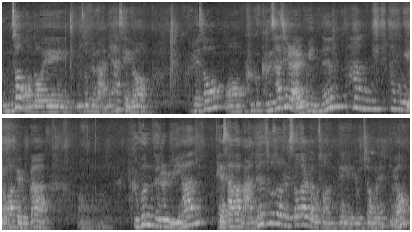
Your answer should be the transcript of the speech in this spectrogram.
음성 언어에 의존을 많이 하세요. 그래서 어, 그, 그 사실을 알고 있는 한 한국의 영화 배우가 어, 그분들을 위한 대사가 많은 소설을 써달라고 저한테 요청을 했고요.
